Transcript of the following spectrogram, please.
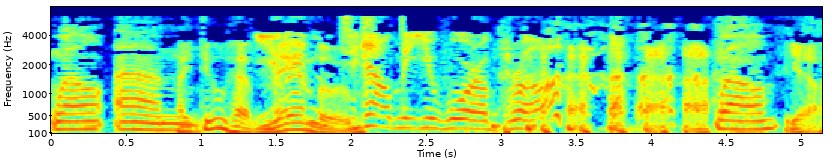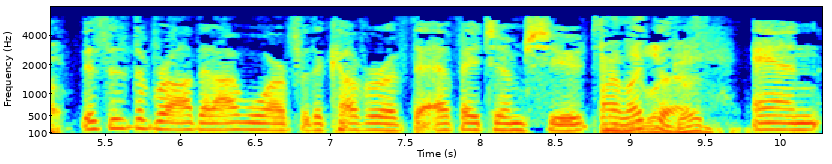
Well, um, I do have You man didn't boobs. tell me you wore a bra. Well, yeah. this is the bra that I wore for the cover of the FHM shoot. I like that. good. And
